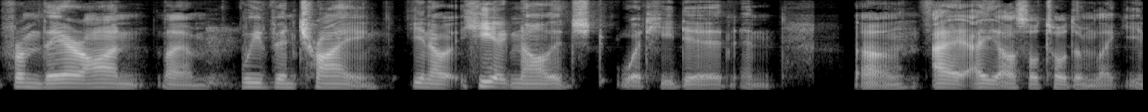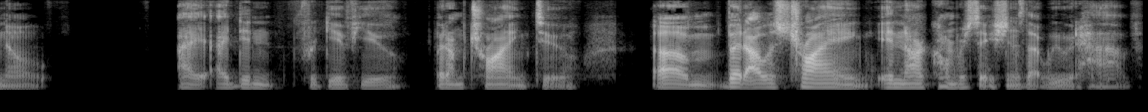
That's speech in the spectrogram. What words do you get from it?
from there on um, we've been trying you know he acknowledged what he did and um, I I also told him like you know, I I didn't forgive you, but I'm trying to. Um, but I was trying in our conversations that we would have.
